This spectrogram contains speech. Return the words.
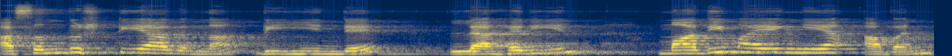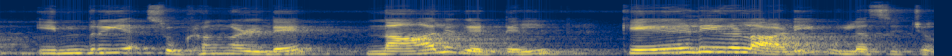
അസന്തുഷ്ടിയാകുന്ന വീഞ്ഞിന്റെ ലഹരിയിൽ മതിമയങ്ങിയ അവൻ ഇന്ദ്രിയ സുഖങ്ങളുടെ നാലുകെട്ടിൽ കേളികളാടി ഉല്ലസിച്ചു.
